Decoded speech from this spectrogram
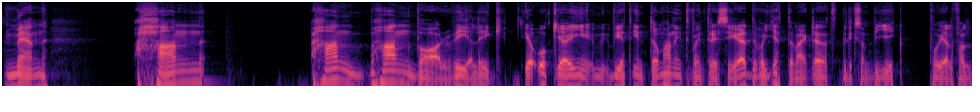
Men han, han, han var velig. Jag- Och jag vet inte om han inte var intresserad. Det var jättemärkligt att vi liksom, vi gick på i alla fall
